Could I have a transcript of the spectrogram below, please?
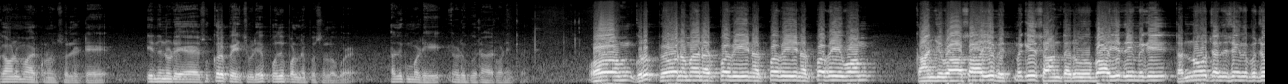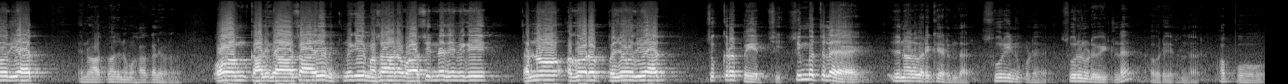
கவனமாக இருக்கணும்னு சொல்லிட்டு இதனுடைய சுக்கர பயிற்சியுடைய பொது பலனை இப்போ சொல்ல போகிறேன் அதுக்கு முன்னாடி எடுக்கிறார் வணக்கம் ஓம் குருப்பியோ நம நற்பவே நற்பவே நற்பவே ஓம். காஞ்சிவாசாய வித்மகே சாந்தரூபாய தீமகே. தன்னோ சந்திரசேகர பிரச்சோதியாத். என் ஆத்மா நம காக்கலை வணக்கம் ஓம் காளிகாசாய வித்மகே மசான வாசின்ன தீமகே. தன்னோ அகோர பிரச்சோதியாத். சுக்கிர பெயர்ச்சி. சிம்மத்தில் இது நாள் வரைக்கும் இருந்தார். சூரியன் கூட சூரியனுடைய வீட்டில் அவர் இருந்தார். அப்போது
